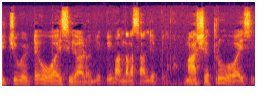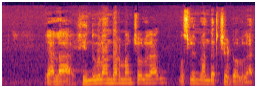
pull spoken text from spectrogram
చిచ్చు పెట్టే ఓఐసీ గాడు అని చెప్పి వందల సార్లు చెప్పిన. మా శత్రువు ఓఐసీ ఇలా హిందువులందరూ మంచోళ్ళు కాదు ముస్లింలు అందరు చెడ్డోళ్ళు కాదు.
